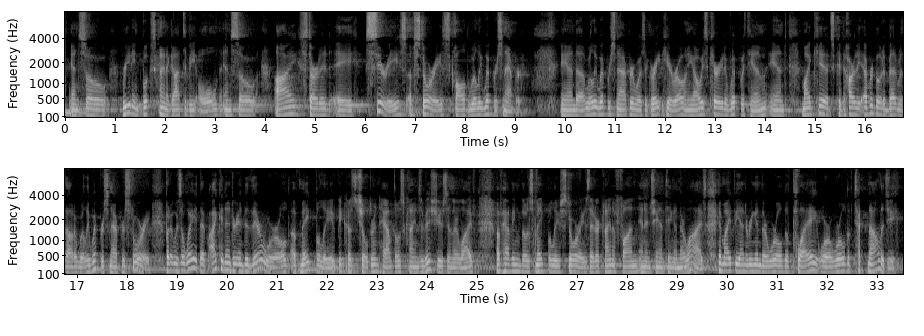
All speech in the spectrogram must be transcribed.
And so reading books kind of got to be old. And so I started a series of stories called Willie Whippersnapper. And uh, Willie Whippersnapper was a great hero, and he always carried a whip with him. And my kids could hardly ever go to bed without a Willie Whippersnapper story. But it was a way that I could enter into their world of make believe because children have those kinds of issues in their life of having those make believe stories that are kind of fun and enchanting in their lives. It might be entering in their world of play or a world of technology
